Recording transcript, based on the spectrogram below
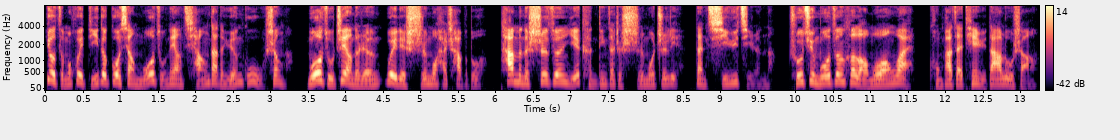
又怎么会敌得过像魔祖那样强大的远古武圣呢？魔祖这样的人位列十魔还差不多，他们的师尊也肯定在这十魔之列。但其余几人呢？除去魔尊和老魔王外，恐怕在天宇大陆上，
